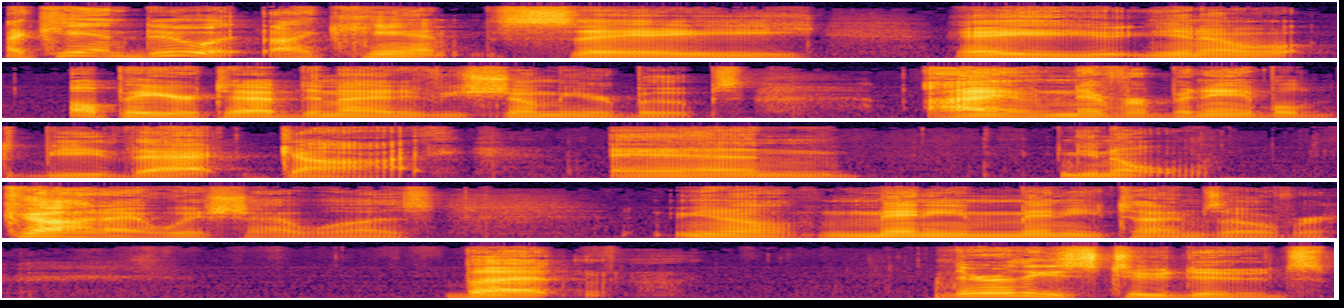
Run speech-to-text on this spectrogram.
I can't do it. I can't say, hey, you, you know, I'll pay your tab tonight if you show me your boobs. I have never been able to be that guy, and you know, God, I wish I was, you know, many many times over. But there are these two dudes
